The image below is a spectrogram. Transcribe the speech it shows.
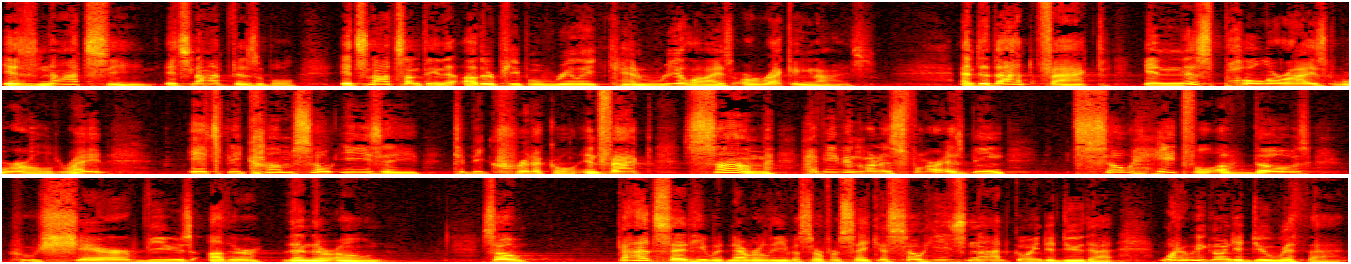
is not seen. It's not visible. It's not something that other people really can realize or recognize. And to that fact, in this polarized world, right, it's become so easy to be critical. In fact, some have even gone as far as being so hateful of those who share views other than their own. So, God said He would never leave us or forsake us, so He's not going to do that. What are we going to do with that?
